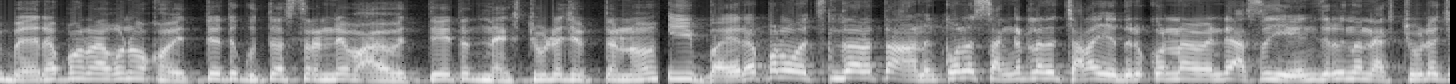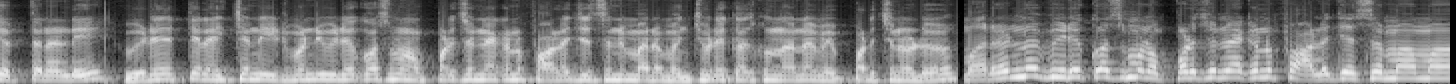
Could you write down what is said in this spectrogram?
ఈ బైరపొలం రాకుండా ఒక వ్యక్తి అయితే గుర్తొస్తారండి. ఆ వ్యక్తి అయితే నెక్స్ట్ వీడియో చెప్తాను. ఈ బైరపొలం వచ్చిన తర్వాత అనుకోని సంఘటనలు అయితే చాలా ఎదుర్కొన్నామండి. అసలు ఏం జరిగిందో నెక్స్ట్ వీడియో చెప్తానండి. వీడియో అయితే లైక్ చేయండి. ఇటువంటి వీడియో కోసం మనం ఫాలో చేసండి మరి మంచి వీడియో కలుసుకుందాం. ఎప్పటిచినాడు మరొన్న వీడియో కోసం మనం ఒప్పటిచిన ఫాలో చేసాం మామా.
